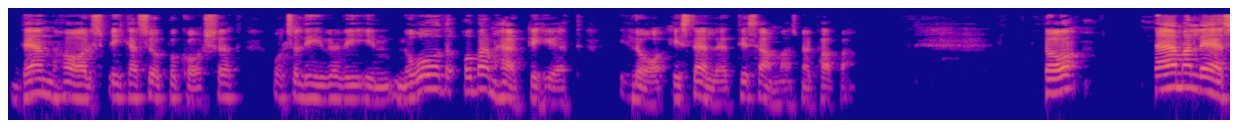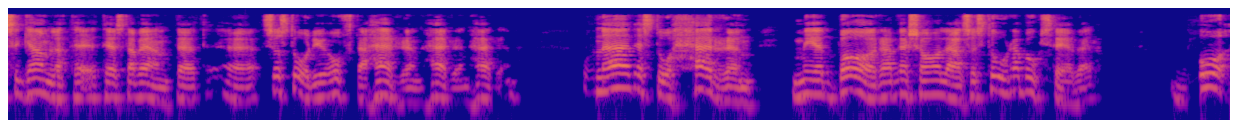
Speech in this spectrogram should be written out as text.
den har spikats upp på korset och så lever vi i nåd och barmhärtighet idag istället tillsammans med pappa. Ja, när man läser gamla testamentet eh, så står det ju ofta Herren, Herren, Herren. Och när det står Herren med bara versaler, alltså stora bokstäver, då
